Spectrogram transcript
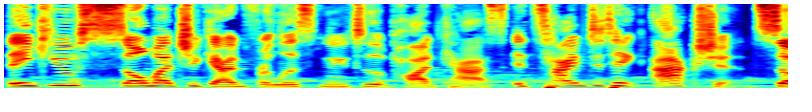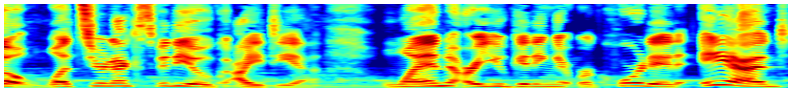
Thank you so much again for listening to the podcast. It's time to take action. So, what's your next video idea? When are you getting it recorded? And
